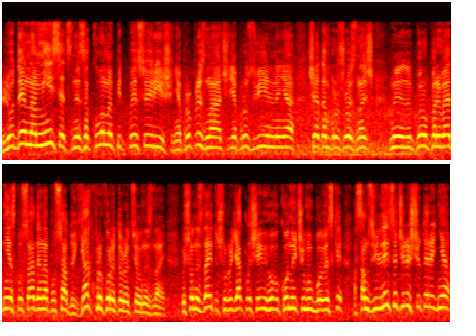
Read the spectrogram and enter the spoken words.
Людина місяць незаконно підписує рішення про призначення, про звільнення, ще там про щось, значить, про переведення з посади на посаду. Як прокуратура цього не знає? Ви що не знаєте, що Рудяк лишив його виконуючим обов'язки, а сам звільнився через 4 дня?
